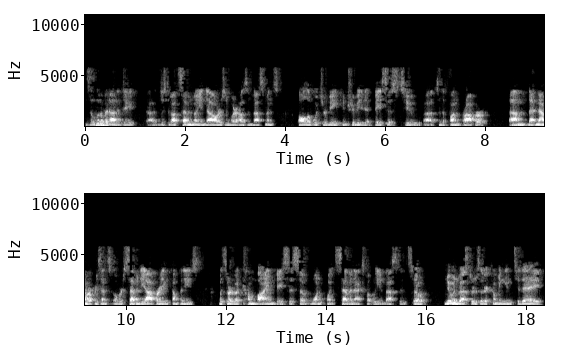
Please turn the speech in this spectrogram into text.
is a little bit out of date, just about $7 million in warehouse investments, all of which are being contributed at basis to uh to the fund proper. Um, that now represents over 70 operating companies with sort of a combined basis of 1.7x what we invested. So new investors that are coming in today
